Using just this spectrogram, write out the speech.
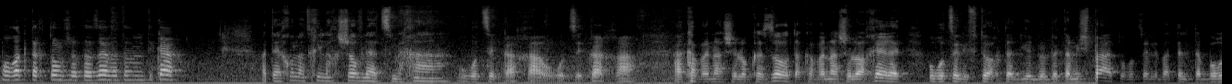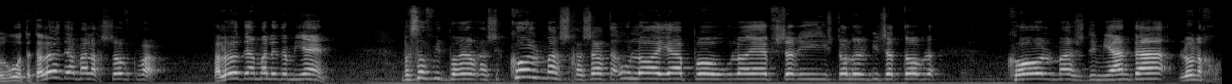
בוא רק תחתום שאתה זה ואתה תיקח. אתה יכול להתחיל לחשוב לעצמך, הוא רוצה ככה, הוא רוצה ככה, הכוונה שלו כזאת, הכוונה שלו אחרת, הוא רוצה לפתוח את הדיון בבית המשפט, הוא רוצה לבטל את הבוררות, אתה לא יודע מה לחשוב כבר, אתה לא יודע מה לדמיין. בסוף מתברר לך שכל מה שחשבת, הוא לא היה פה, הוא לא היה אפשרי, אשתו לא הרגישה טוב, כל מה שדמיינת לא נכון,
